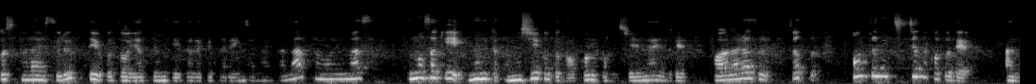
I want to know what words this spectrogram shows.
少しトライするっていうことをやってみていただけたらいいんじゃないかなと思いますその先何か楽しいことが起こるかもしれないので怖がらずちょっと本当にちっちゃなことであの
